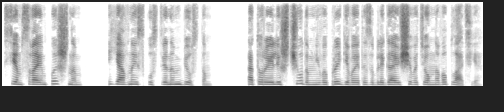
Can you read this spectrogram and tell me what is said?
Всем своим пышным, явно искусственным бюстом, который лишь чудом не выпрыгивает из облегающего темного платья.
